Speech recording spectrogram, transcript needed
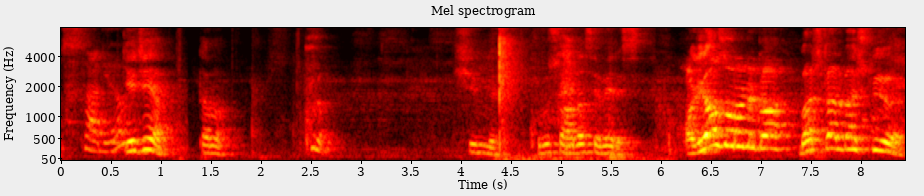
Stadyum. Gece yap. Tamam. Kuru. Şimdi kuru sahada severiz. Aliyaz oranında maçlar başlıyor.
